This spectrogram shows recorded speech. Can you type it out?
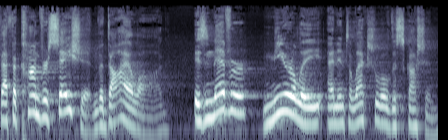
that the conversation, the dialogue, is never merely an intellectual discussion,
